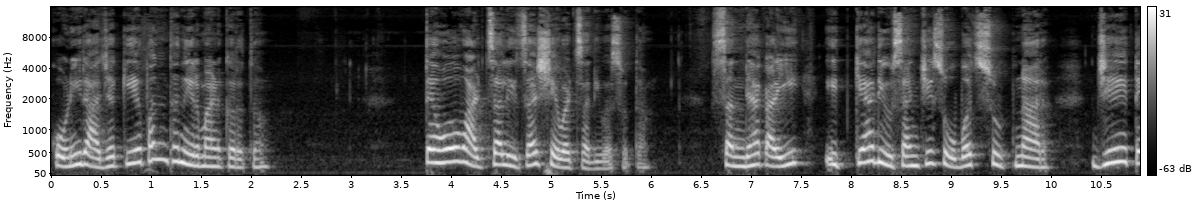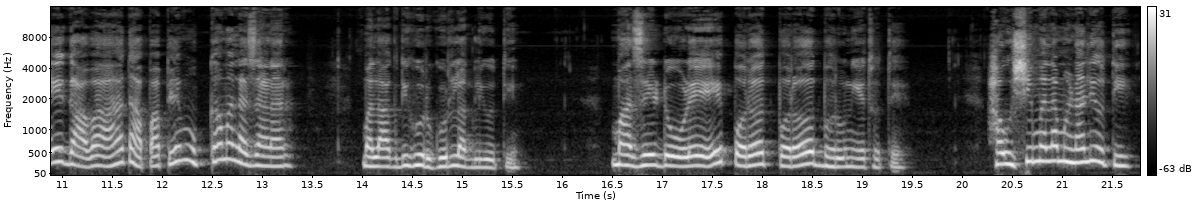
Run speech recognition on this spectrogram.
कोणी राजकीय पंथ निर्माण करतं. तेव्हा वाटचालीचा शेवटचा दिवस होता. संध्याकाळी इतक्या दिवसांची सोबत सुटणार जे ते गावात आपापल्या मुक्कामाला जाणार. मला अगदी हुरगुर लागली होती. माझे डोळे परत परत भरून येत होते. हौशी मला म्हणाली होती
